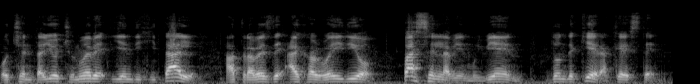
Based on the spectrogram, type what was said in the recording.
88.9 y en digital a través de iHeartRadio. Pásenla bien, muy bien, donde quiera que estén.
